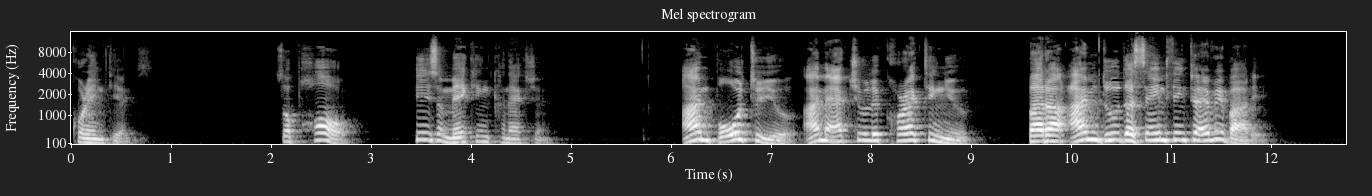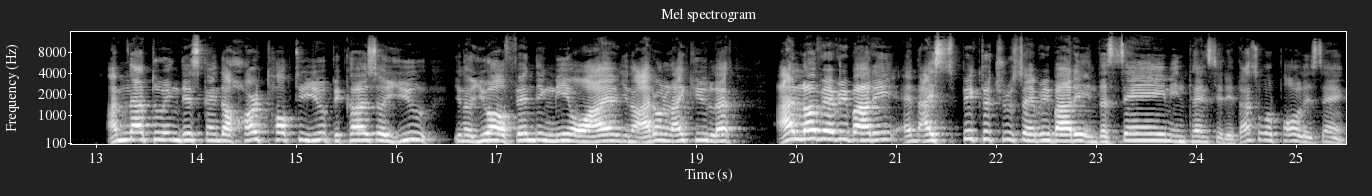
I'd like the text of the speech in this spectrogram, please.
Corinthians. So Paul, he is making connection. I'm bold to you. I'm actually correcting you, but uh, I'm do the same thing to everybody. I'm not doing this kind of hard talk to you because uh, you, you know, you are offending me or I, you know, I don't like you. I love everybody and I speak the truth to everybody in the same intensity. That's what Paul is saying.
